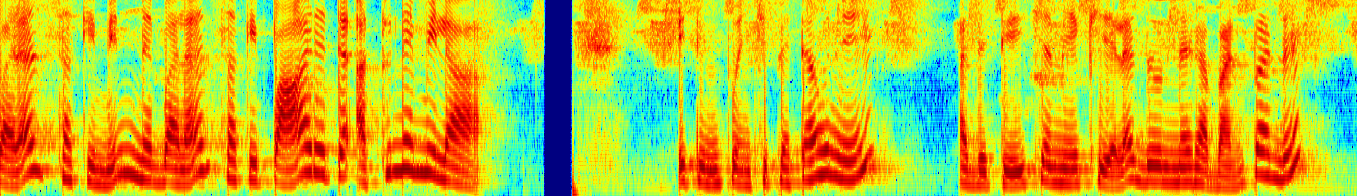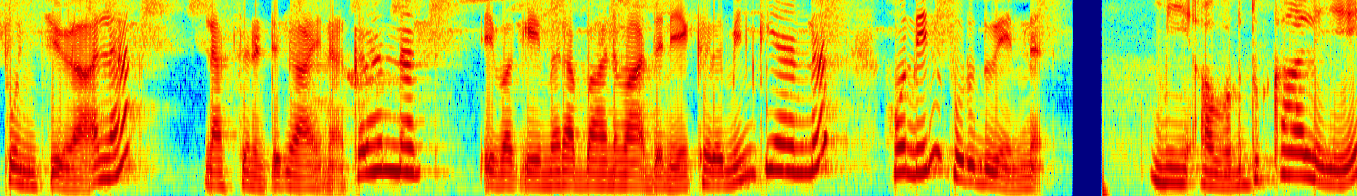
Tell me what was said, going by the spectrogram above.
බලන් සකි මෙන්න බලන් සකි පාරට අතු නැමිලා. ඉතින් පුංචි පැටවුනේ අද ටීචර් මේ කියලා දුන්න රබන් පද පුංචි ඔයාලා ලස්සනට ගායනා කරන්නත් ඒ වගේම රබාන වාදනය කරමින් කියන්නත් හොඳින් පුරුදු වෙන්න. මේ අවුරුදු කාලයේ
